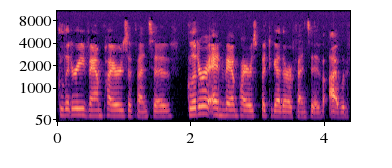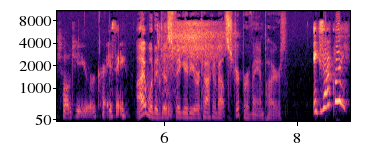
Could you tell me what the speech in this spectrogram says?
glittery vampires offensive, glitter and vampires put together offensive, I would have told you you were crazy. I would have just figured you were talking about stripper vampires. Exactly.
